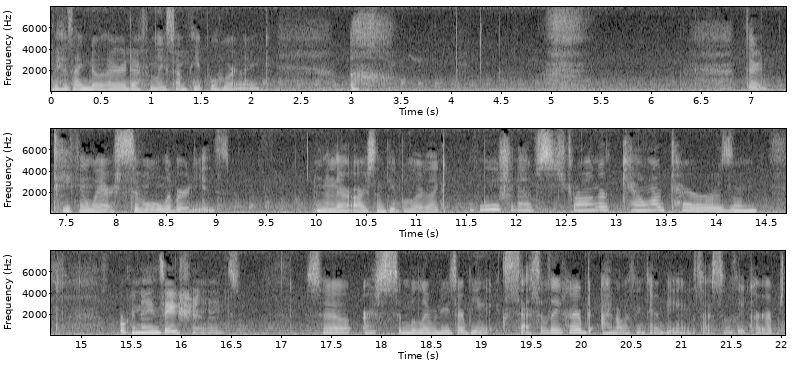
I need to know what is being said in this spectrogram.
Because I know there are definitely some people who are like, ugh. They're taking away our civil liberties. And then there are some people who are like, we should have stronger counterterrorism organizations. So, our civil liberties are being excessively curbed. I don't think they're being excessively curbed.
